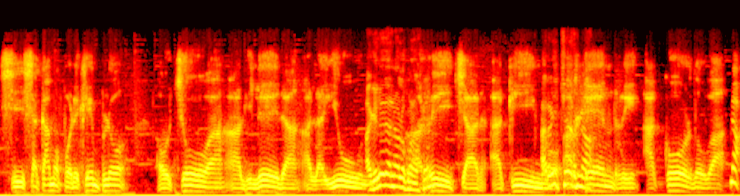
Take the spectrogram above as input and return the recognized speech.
Si sacamos, por ejemplo, a Ochoa, a Aguilera, a Layun, Aguilera no lo a conoce. Richard, a Aquino, A a, no. Henry, a Córdoba. No,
